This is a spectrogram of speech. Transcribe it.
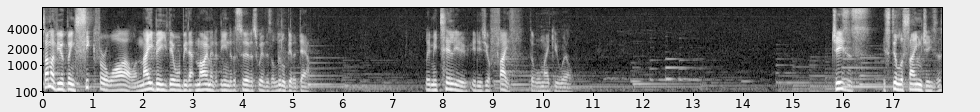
Some of you have been sick for a while, and maybe there will be that moment at the end of the service where there's a little bit of doubt. Let me tell you, it is your faith that will make you well. Jesus is still the same Jesus,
